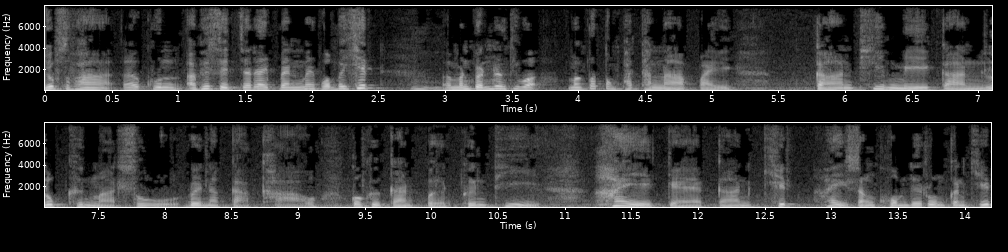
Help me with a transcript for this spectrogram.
ยุบสภาแล้วคุณอภิสิทธิ์จะได้เป็นไหมผมไม่คิด มันเป็นเรื่องที่ว่ามันก็ต้องพัฒนาไปการที่มีการลุกขึ้นมาสู้ด้วยหน้ากากขาว ก็คือการเปิดพื้นที่ให้แก่การคิดให้สังคมได้ร่วมกันคิด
